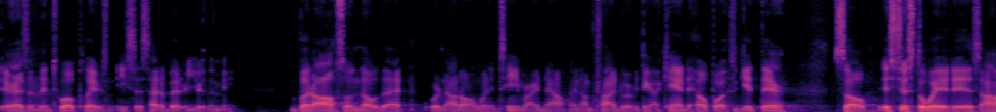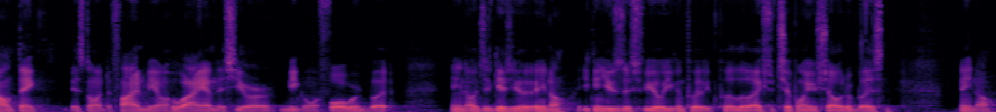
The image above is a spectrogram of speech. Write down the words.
there hasn't been twelve players in the East that's had a better year than me. But I also know that we're not on winning team right now, and I'm trying to do everything I can to help us get there. So it's just the way it is. I don't think it's going to define me on who I am this year or me going forward, but you know, it just gives you, you know, you can use this fuel. You can put put a little extra chip on your shoulder, but it's, you know,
